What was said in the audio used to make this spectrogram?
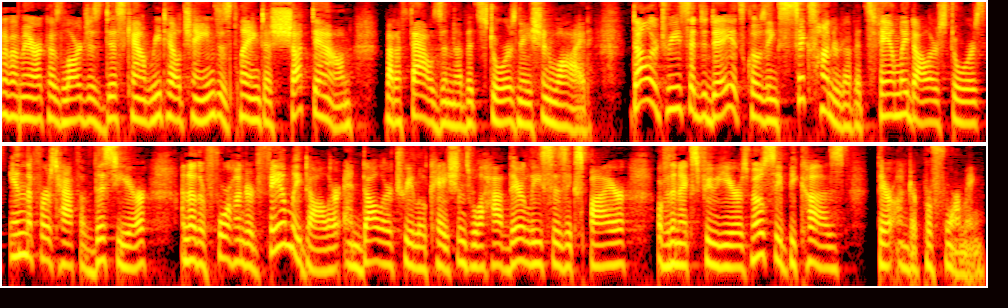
One of America's largest discount retail chains is planning to shut down about a thousand of its stores nationwide. Dollar Tree said today it's closing 600 of its Family Dollar stores in the first half of this year. Another 400 Family Dollar and Dollar Tree locations will have their leases expire over the next few years, mostly because they're underperforming.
